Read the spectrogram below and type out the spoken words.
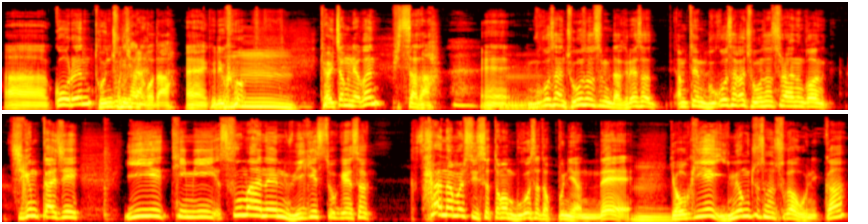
아, 골은 돈 주고 돈이다. 사는 거다. 예. 그리고 음. 결정력은 비싸다. 예. 음. 무고사는 좋은 선수입니다. 그래서 아무튼 무고사가 좋은 선수라는 건 지금까지 이 팀이 수많은 위기 속에서 살아남을 수 있었던 건 무고사 덕분이었는데 음. 여기에 이명주 선수가 오니까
